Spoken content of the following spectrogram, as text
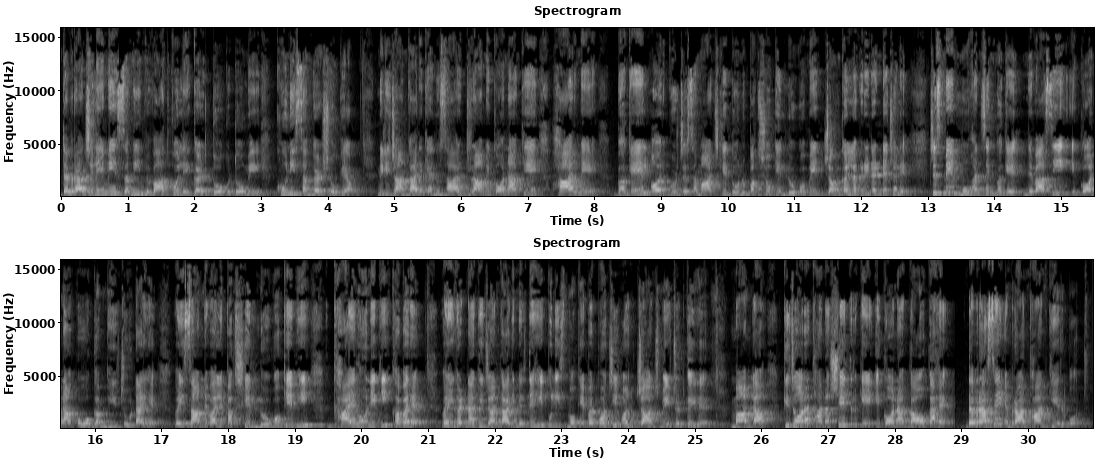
डबरा ज़िले में ज़मीन विवाद को लेकर दो गुटों में खूनी संघर्ष हो गया। मिली जानकारी के अनुसार ड्राम इकोना के हार में बघेल और गुर्जर समाज के दोनों पक्षों के लोगों में जमकर लकड़ी डंडे चले, जिसमें मोहन सिंह बघेल, निवासी इकोना को गंभीर चोट आई है। वहीं सामने वाले पक्ष के लोगों के भी घायल होने की खबर है। वहीं घटना की जानकारी मिलते ही पुलिस मौके पर पहुँची और जाँच में जुट गई है। मामला किजौरा थाना क्षेत्र के इकोना गाँव का है। डबरा से इमरान खान की रिपोर्ट।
